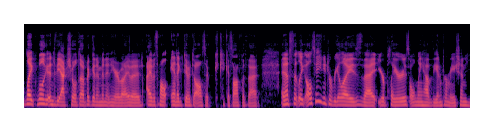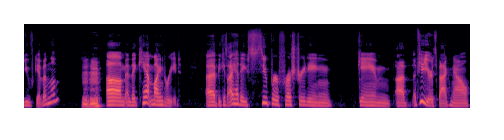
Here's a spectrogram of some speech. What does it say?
like we'll get into the actual topic in a minute here, but I have a I have a small anecdote to also kick us off with that. And that's that like also you need to realize that your players only have the information you've given them. hmm Um and they can't mind read. Uh because I had a super frustrating game uh, a few years back now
